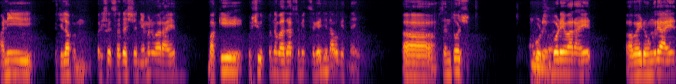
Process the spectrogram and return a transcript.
आणि जिल्हा परिषद सदस्य नेमनवार आहेत. बाकी कृषी उत्पन्न बाजार समिती सगळ्यांची नावं घेत नाही. संतोष गोडेवार आहेत. अभय डोंगरे आहेत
